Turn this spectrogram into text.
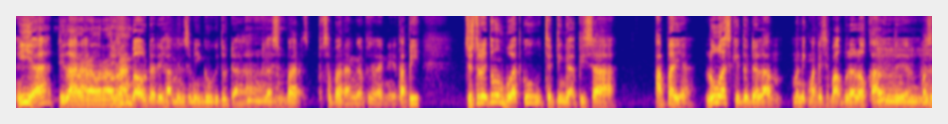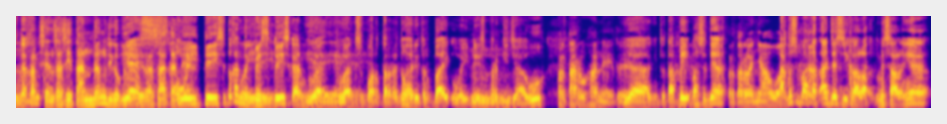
iya dilarang. Ora, ora, ora. Dihimbau dari Hamin seminggu gitu udah dikasih sebar sebaran nggak bisa ini. Tapi justru itu membuatku jadi nggak bisa apa ya luas gitu dalam menikmati sepak bola lokal gitu ya. Maksudnya kan sensasi tandang juga perlu Yes, dirasakan away ya. days itu kan the Away best days kan Iya, buat iya, buat iya, iya. supporter itu hari terbaik away days pergi jauh pertaruhan ya itu ya Ya gitu. Tapi maksudnya pertaruhan nyawa aku sepakat aja sih kalau misalnya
